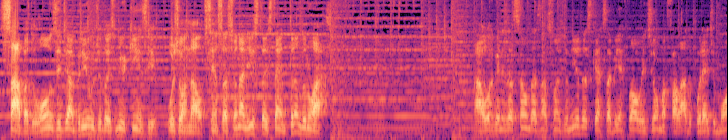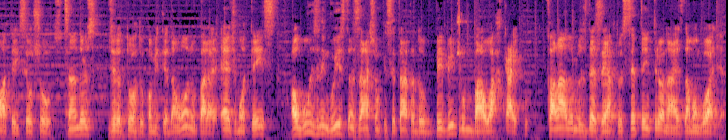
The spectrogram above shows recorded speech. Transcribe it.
Sábado, 11 de abril de 2015, o jornal Sensacionalista está entrando no ar. A Organização das Nações Unidas quer saber qual o idioma falado por Ed Motta em seus shows. Sanders, diretor do Comitê da ONU para Ed Motés, alguns linguistas acham que se trata do Bebilumbal arcaico, falado nos desertos setentrionais da Mongólia.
